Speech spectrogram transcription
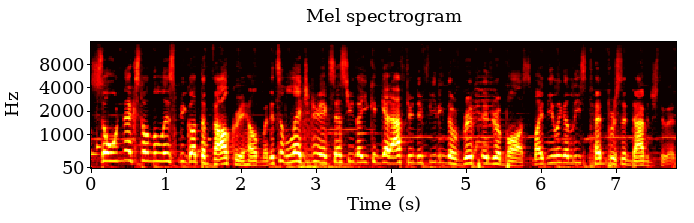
So next on the list, we got the Valkyrie helmet. It's a legendary accessory that you can get after defeating the Rip Indra boss by dealing at least 10% 15% damage to it.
